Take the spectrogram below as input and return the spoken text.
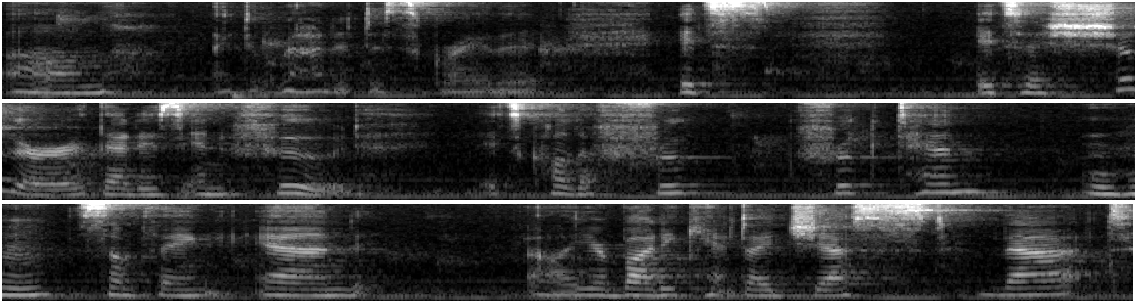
Um, I don't know how to describe it. It's it's a sugar that is in food. It's called a fruc fructan something, and uh, your body can't digest that,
